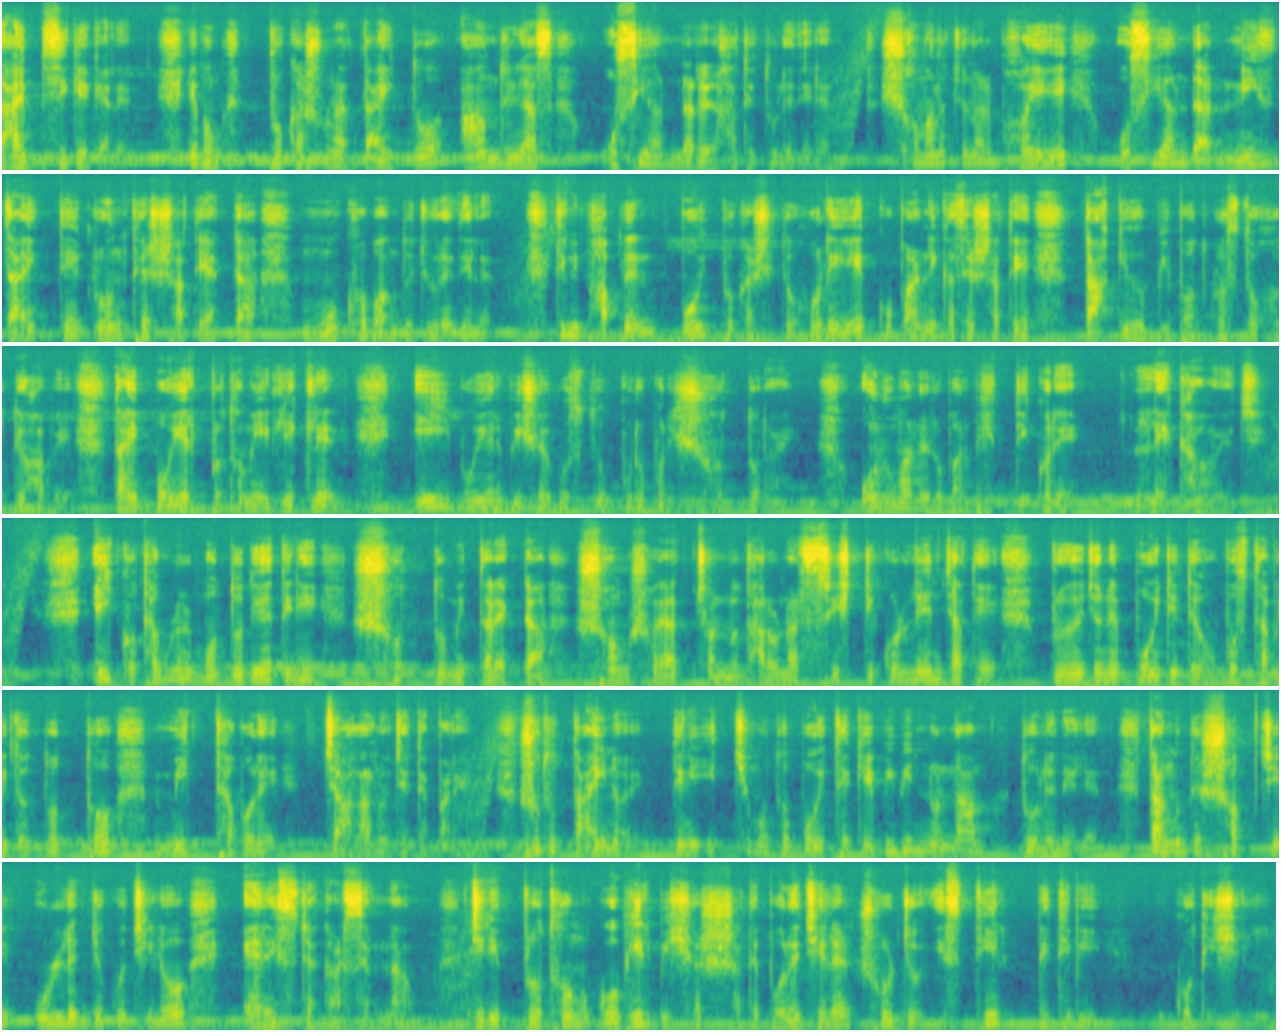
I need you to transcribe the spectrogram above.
লাইপসিকে গেলেন এবং প্রকাশনার দায়িত্ব আন্দ্রিয়াস ওসিয়ান্ডারের হাতে তুলে দিলেন। সমালোচনার ভয়ে ওসিয়ান্ডার নিজ দায়িত্বে গ্রন্থের সাথে একটা মুখবন্ধ জুড়ে দিলেন। তিনি ভাবলেন, বই প্রকাশিত হলে কোপার্নিকাসের সাথে তাকেও বিপদগ্রস্ত হতে হবে। তাই বইয়ের প্রথমেই লিখলেন, এই বইয়ের বিষয়বস্তু পুরোপুরি সত্য নয়। অনুমানের উপর ভিত্তি করে লেখা হয়েছে। এই কথাগুলোর মধ্য দিয়ে তিনি সত্য মিথ্যার একটা সংশয়াচ্ছন্ন ধারণার সৃষ্টি করলেন যাতে প্রয়োজনে বইটিতে উপস্থাপিত তথ্য মিথ্যা বলে চালানো যেতে পারে। শুধু তাই নয়, তিনি ইচ্ছেমতো বই থেকে বিভিন্ন নাম তুলে নিলেন। তার মধ্যে সবচেয়ে উল্লেখযোগ্য ছিল অ্যারিস্টাকার্সের নাম, যিনি প্রথম গভীর বিশ্বাসের সাথে বলেছিলেন সূর্য স্থির, পৃথিবী গতিশীল।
